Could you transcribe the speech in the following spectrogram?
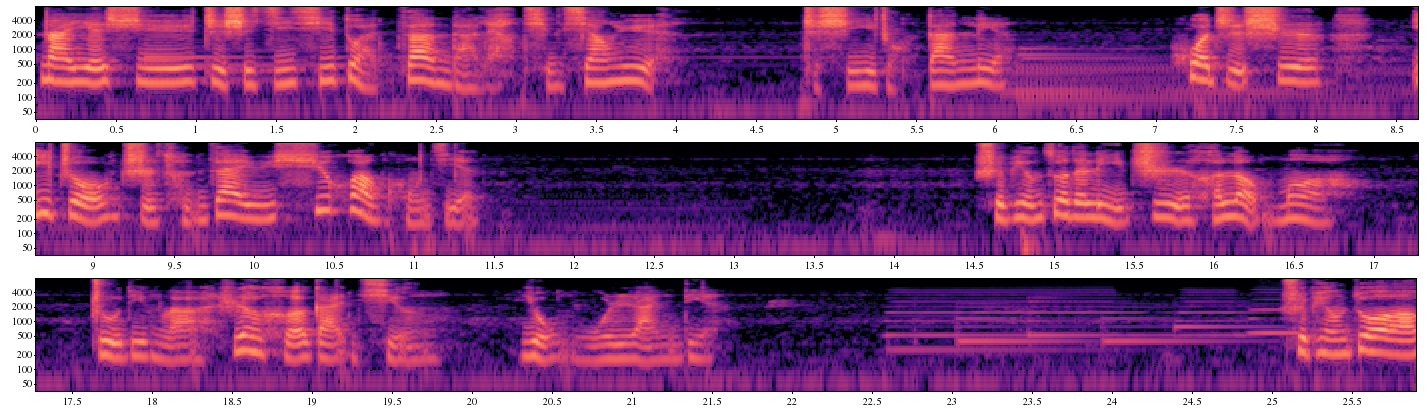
那也许只是极其短暂的两情相悦，只是一种单恋，或只是一种只存在于虚幻空间。水瓶座的理智和冷漠，注定了任何感情永无燃点。水瓶座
